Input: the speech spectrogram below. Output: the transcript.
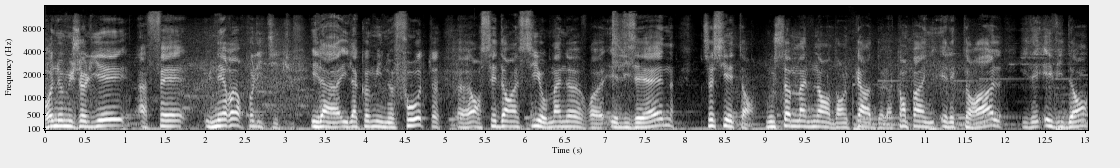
Renaud Muselier a fait une erreur politique. Il a, il a commis une faute euh, en cédant ainsi aux manœuvres élyséennes. Ceci étant, nous sommes maintenant dans le cadre de la campagne électorale. Il est évident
